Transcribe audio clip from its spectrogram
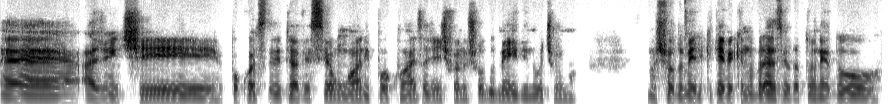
é, a gente, pouco antes dele ter AVC, um ano e pouco antes, a gente foi no show do Maiden, no último, no show do Maiden que teve aqui no Brasil, da turnê do,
